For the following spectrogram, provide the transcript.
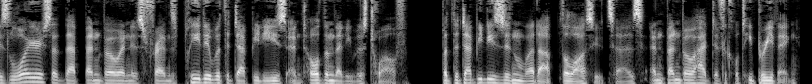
His lawyer said that Benbow and his friends pleaded with the deputies and told them that he was 12. But the deputies didn't let up, the lawsuit says, and Benbow had difficulty breathing.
